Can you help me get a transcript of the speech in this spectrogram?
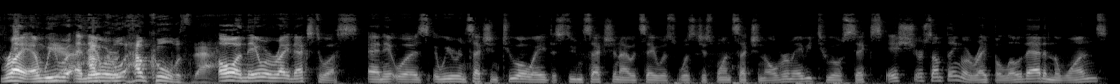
Right, and we Yeah, were, and they were, cool, how cool was that? Oh, and they were right next to us, and it was we were in section 208. The student section, I would say, was was just one section over, maybe 206 ish or something, or right below that in the ones.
